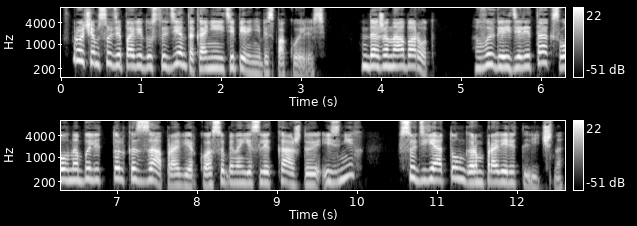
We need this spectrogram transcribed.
Впрочем, судя по виду студенток, они и теперь не беспокоились. Даже наоборот. Выглядели так, словно были только за проверку, особенно если каждую из них судья Тунгарм проверит лично.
